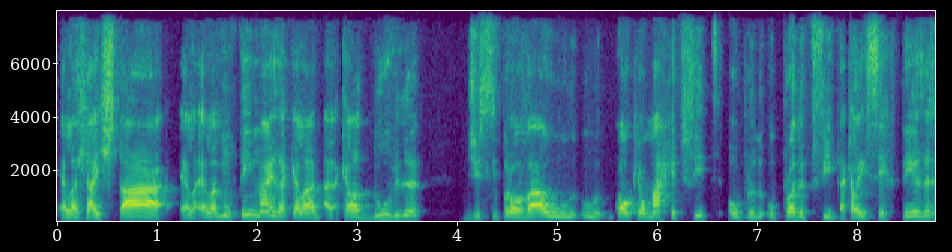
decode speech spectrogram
ela já está, ela, ela não tem mais aquela, aquela dúvida de se provar o, o, qual que é o market fit ou o product fit, aquela incerteza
